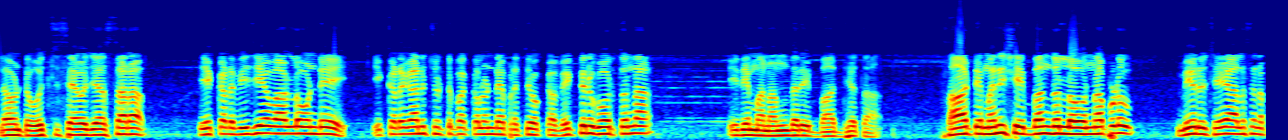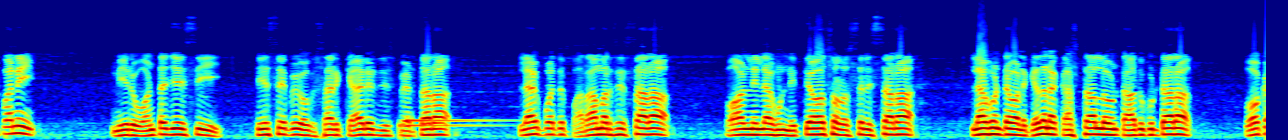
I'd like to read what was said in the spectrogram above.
లేకుంటే వచ్చి సేవ చేస్తారా? ఇక్కడ విజయవాడలో ఉండే ఇక్కడ కానీ చుట్టుపక్కల ఉండే ప్రతి ఒక్క వ్యక్తిని కోరుతున్నా ఇది మనందరి బాధ్యత. సాటి మనిషి ఇబ్బందుల్లో ఉన్నప్పుడు మీరు చేయాల్సిన పని మీరు వంట చేసి తీసేపోయి ఒకసారి క్యారియర్ తీసి పెడతారా? లేకపోతే పరామర్శిస్తారా? వాళ్ళని లేకుంటే నిత్యావసర వస్తువులు ఇస్తారా లేకుంటే వాళ్ళకి ఏదైనా కష్టాల్లో ఉంటే ఆదుకుంటారా? ఒక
